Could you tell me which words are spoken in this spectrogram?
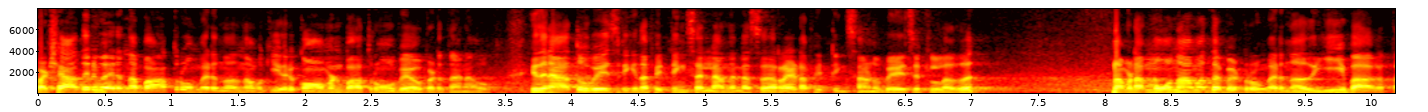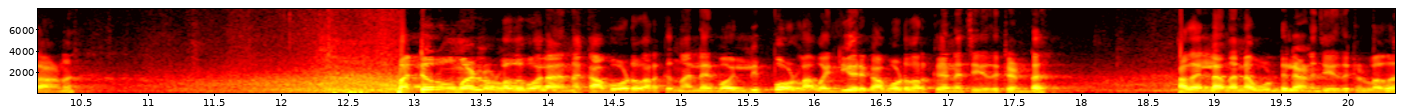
പക്ഷേ അതിന് വരുന്ന ബാത്റൂം വരുന്നത് നമുക്ക് ഈ ഒരു കോമൺ ബാത്റൂം ഉപയോഗപ്പെടുത്താനാവും. ഇതിനകത്ത് ഉപയോഗിച്ചിരിക്കുന്ന ഫിറ്റിംഗ്സ് എല്ലാം തന്നെ സെറയുടെ ഫിറ്റിംഗ്സ് ആണ് ഉപയോഗിച്ചിട്ടുള്ളത്. നമ്മുടെ മൂന്നാമത്തെ ബെഡ്റൂം വരുന്നത് ഈ ഭാഗത്താണ്. മറ്റു റൂമുകളിലുള്ളതുപോലെ തന്നെ കബോർഡ് വർക്ക് നല്ല വലിപ്പമുള്ള വലിയൊരു കബോർഡ് വർക്ക് തന്നെ ചെയ്തിട്ടുണ്ട്. അതെല്ലാം തന്നെ വുഡിലാണ് ചെയ്തിട്ടുള്ളത്.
